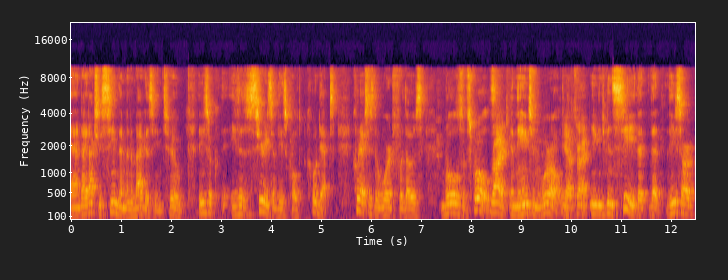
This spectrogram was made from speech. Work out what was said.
And I'd actually seen them in a magazine too. These are he has a series of these called codex. Codex is the word for those rolls of scrolls Right. in the ancient world. Yeah, that's right. You, you can see that, that these are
